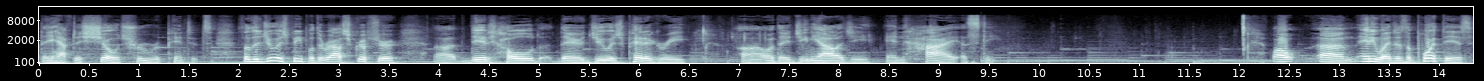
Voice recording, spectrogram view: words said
They have to show true repentance. So the Jewish people throughout Scripture uh, did hold their Jewish pedigree uh, or their genealogy in high esteem. Well, um, anyway, to support this,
